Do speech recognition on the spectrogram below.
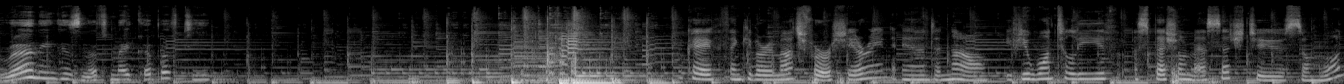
Running is not my cup of tea. Okay, thank you very much for sharing. And now, if you want to leave a special message to someone,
